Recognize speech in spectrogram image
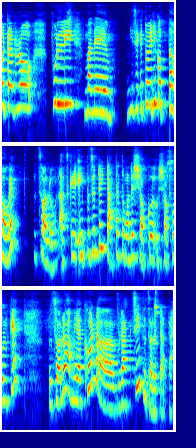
ওটারও ফুললি মানে নিজেকে তৈরি করতে হবে। তো চলো, আজকে এই পর্যন্তই, টাটা তোমাদের সকল, সকলকে। তো চলো, আমি এখন রাখছি, তো চলো, টাটা।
